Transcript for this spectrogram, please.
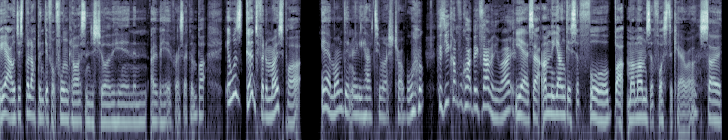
Yeah, I would just pull up in different form class and just chill over here and then over here for a second. But it was good for the most part. Yeah, mum didn't really have too much trouble. Because you come from quite a big family, right? yeah, so I'm the youngest of four, but my mum's a foster carer. So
